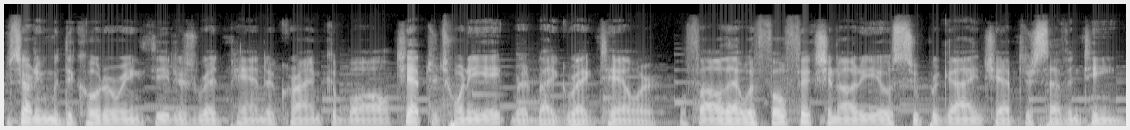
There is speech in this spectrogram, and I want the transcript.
Starting with Decoder Ring Theater's Red Panda Crime Cabal, Chapter 28, read by Gregg Taylor. We'll follow that with Faux Fiction Audio SuperGuy, Chapter 17.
